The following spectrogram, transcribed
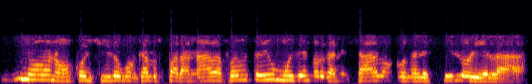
No, no, coincido Juan Carlos para nada. Fue un digo muy bien organizado con el estilo y la,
